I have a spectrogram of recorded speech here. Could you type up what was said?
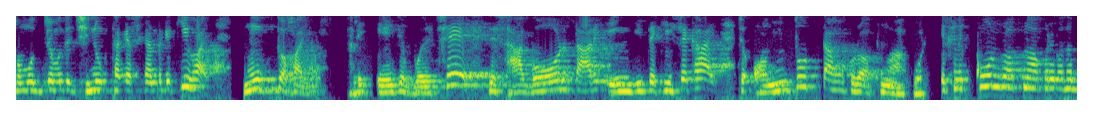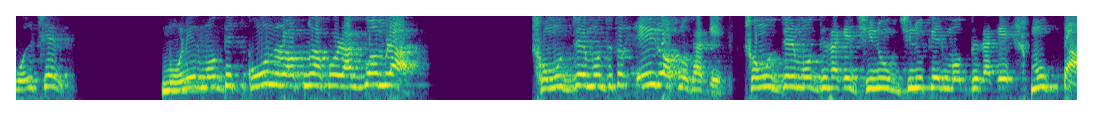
সমুদ্রের মধ্যে ঝিনুক থাকে, সেখান থেকে কি হয়? মুক্ত হয়। তাহলে এই যে বলছে যে সাগর তার ইঙ্গিতে কি শেখায়? যে অন্তরটা হোক রত্ন আকর। এখানে কোন রত্ন আকরের কথা বলছেন? মনের মধ্যে কোন রত্ন আকর রাখব আমরা? সমুদ্রের মধ্যে তো এই রত্ন থাকে। সমুদ্রের মধ্যে থাকে ঝিনুক, ঝিনুকের মধ্যে থাকে মুক্তা।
